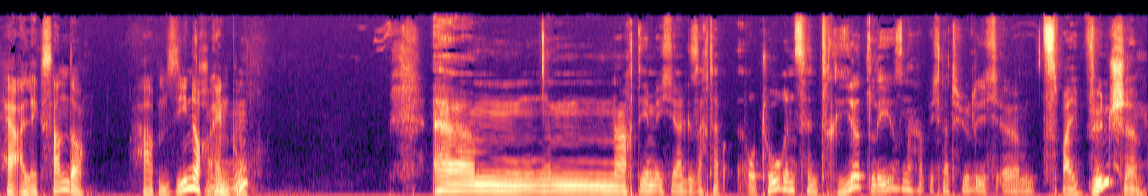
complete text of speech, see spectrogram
Herr Alexander, haben Sie noch ein Mhm. Buch? Ähm, nachdem ich ja gesagt habe, Autoren zentriert lesen, habe ich natürlich ähm, zwei Wünsche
